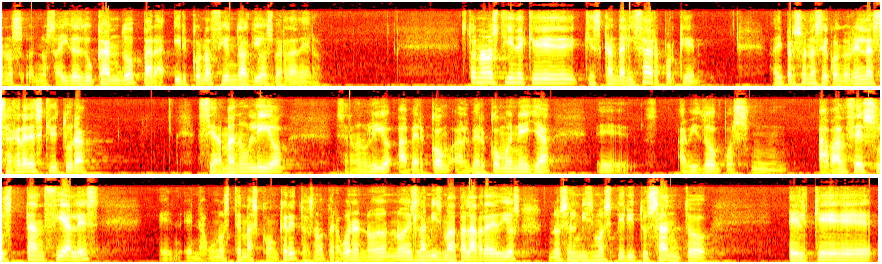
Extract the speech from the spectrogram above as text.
nos, ha ido educando para ir conociendo al Dios verdadero. Esto no nos tiene que, que escandalizar porque hay personas que cuando leen la Sagrada Escritura se arman un lío, se arman un lío al ver cómo en ella eh, ha habido pues, avances sustanciales en, algunos temas concretos, ¿no? Pero bueno, no, no, es la misma palabra de Dios, no es el mismo Espíritu Santo el que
